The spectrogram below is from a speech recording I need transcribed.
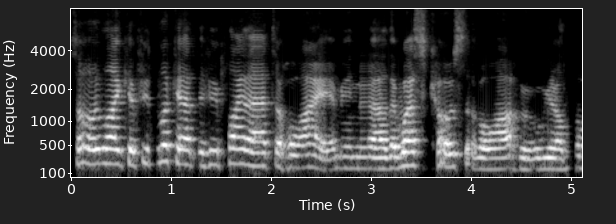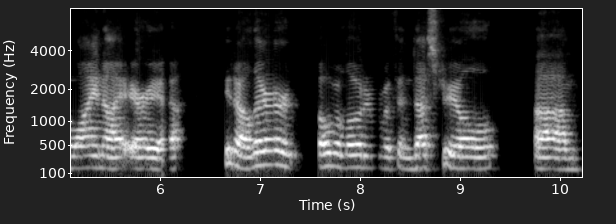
So, like, if you look at if you apply that to Hawaii, I mean, uh, the west coast of Oahu, you know, the Waianae area, you know, they're overloaded with industrial um,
